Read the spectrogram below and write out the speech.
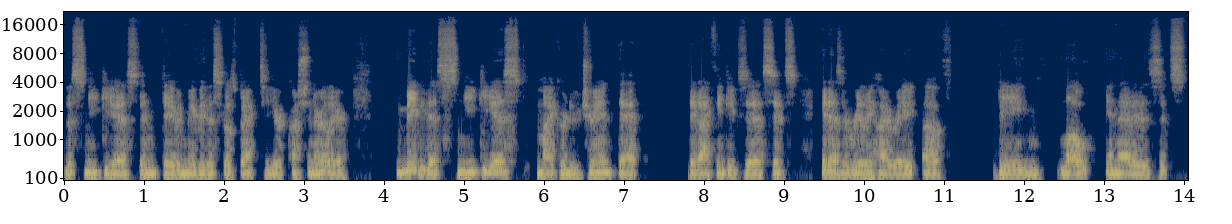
the sneakiest. And David, maybe this goes back to your question earlier. Maybe the sneakiest micronutrient that that I think exists. It's it has a really high rate of being low, and that is it's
